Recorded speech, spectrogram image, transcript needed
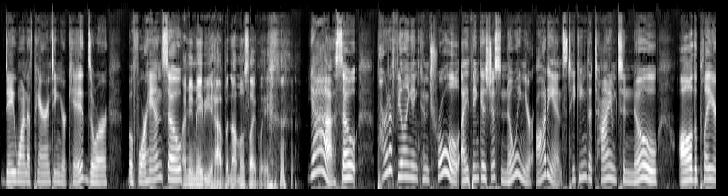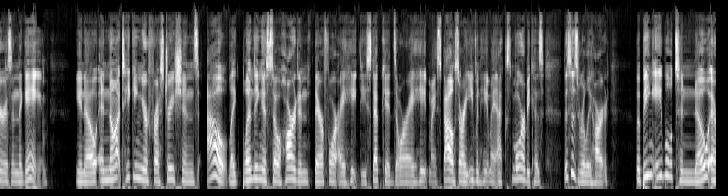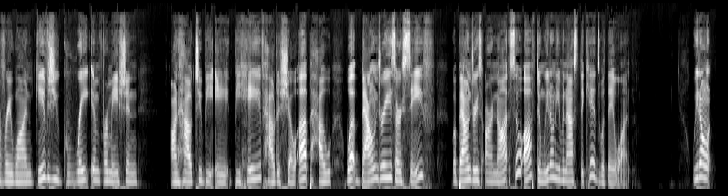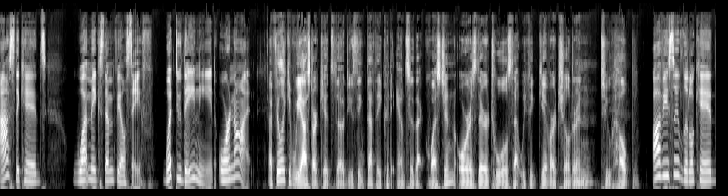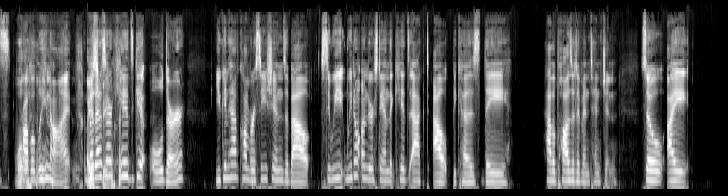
day 1 of parenting your kids or beforehand. So I mean, maybe you have, but not most likely. Yeah. So part of feeling in control, I think, is just knowing your audience, taking the time to know all the players in the game, you know, and not taking your frustrations out. Like blending is so hard, and therefore I hate these stepkids, or I hate my spouse, or I even hate my ex more because this is really hard. But being able to know everyone gives you great information on how to be a behave, how to show up, how what boundaries are safe, what boundaries are not. So often we don't even ask the kids what they want. We don't ask the kids what makes them feel safe. What do they need or not? I feel like if we asked our kids, though, do you think that they could answer that question, or is there tools that we could give our children Mm-hmm. to help? Obviously, little kids, Well, probably not. but as our kids get older, you can have conversations about. See, we, we don't understand that kids act out because they have a positive intention. So I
